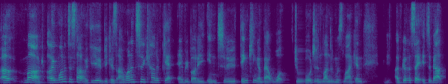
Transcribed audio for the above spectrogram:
uh, Mark, I wanted to start with you because I wanted to kind of get everybody into thinking about what Georgian London was like. And I've got to say, it's about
